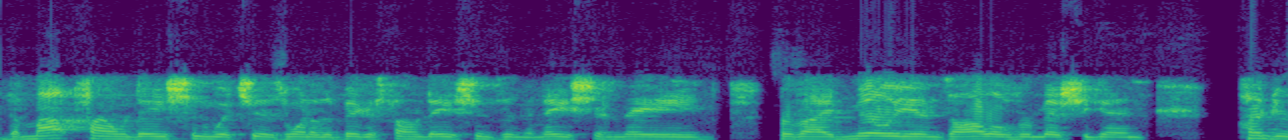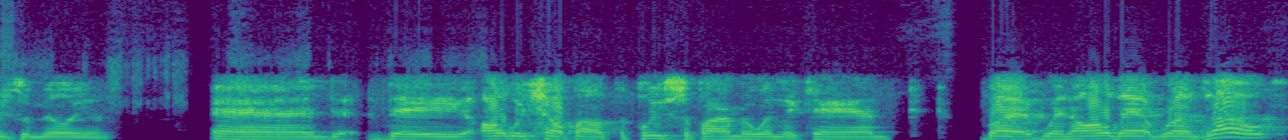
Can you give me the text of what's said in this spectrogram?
the Mott Foundation, which is one of the biggest foundations in the nation. They provide millions all over Michigan, hundreds of millions, and they always help out the police department when they can. But when all that runs out,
